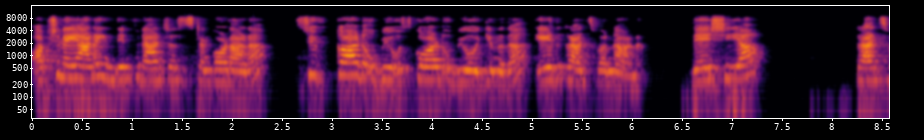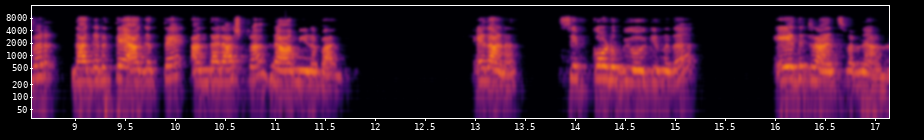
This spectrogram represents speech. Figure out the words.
ഓപ്ഷൻ എ ആണ് ഇന്ത്യൻ ഫിനാൻഷ്യൽ സിസ്റ്റം കോഡ് ആണ്. സ്വിഫ്റ്റ് കാർഡ് ഉപയോ സ്ക്വാഡ് ഉപയോഗിക്കുന്നത് ഏത് ട്രാൻസ്ഫറിനാണ് ദേശീയ ട്രാൻസ്ഫർ നഗരത്തെ അകത്തെ അന്താരാഷ്ട്ര ഗ്രാമീണ ബാങ്ക്. ഏതാണ്? സ്വിഫ്റ്റ് കോഡ് ഉപയോഗിക്കുന്നത് ഏത് ട്രാൻസ്ഫറിനാണ്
